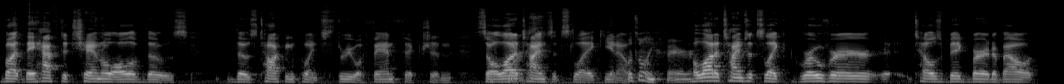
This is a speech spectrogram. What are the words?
but they have to channel all of those those talking points through a fan fiction. So a lot of course. times it's like you know it's only fair? a lot of times it's like Grover tells Big Bird about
